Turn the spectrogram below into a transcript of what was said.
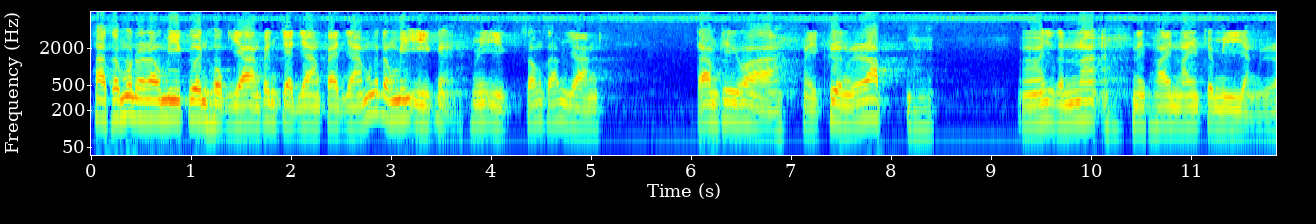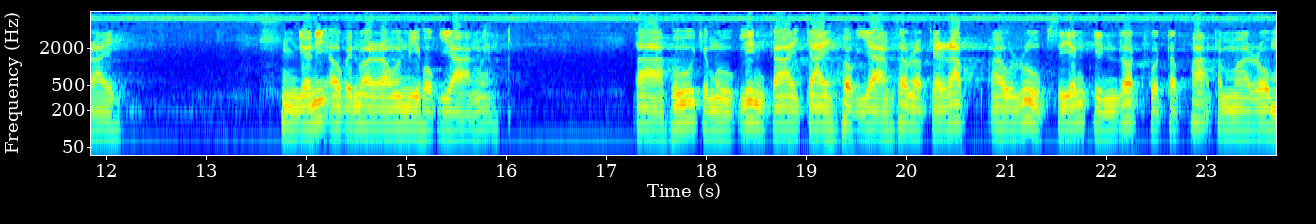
ถ้าสมมติว่าเรามีเกินหกอย่างเป็นเจ็ดอย่างแปดอย่างมันก็ต้องมีอีกมีอีกสองสามอย่าง ตามที่ว่าในเครื่องรับ อายุตนะในภายในจะมีอย่างไร เดี๋ยวนี้เอาเป็นว่าเรามันมีหกอย่างแล้วตาหูจมูกลิ้นกายใจหกอย่างสำหรับจะรับเอารูปเสียงกลิ่นรสผลตภะธรรมารม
